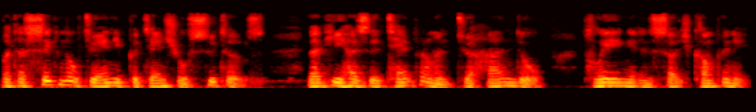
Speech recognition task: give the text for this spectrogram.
but a signal to any potential suitors that he has the temperament to handle playing in such company.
